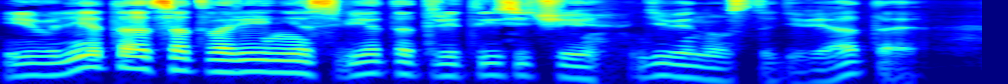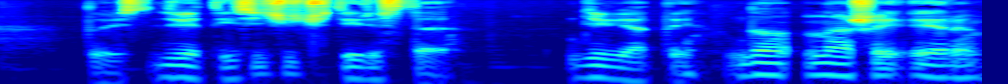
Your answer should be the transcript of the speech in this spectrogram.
И в лето от сотворения света 3099, то есть 2409 до нашей эры,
